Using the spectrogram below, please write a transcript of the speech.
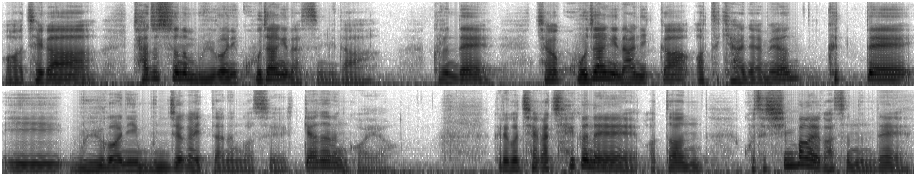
어, 제가 자주 쓰는 물건이 고장이 났습니다. 그런데 제가 고장이 나니까 어떻게 하냐면 그때 이 물건이 문제가 있다는 것을 깨달은 거예요. 그리고 제가 최근에 어떤 곳에 신방을 갔었는데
